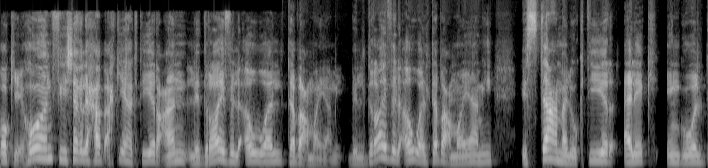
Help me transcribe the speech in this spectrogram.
okay هون في شغلة حاب أحكيها كثير عن ال drive الأول تبع ميامي. بال drive الأول تبع ميامي استعملوا كثير اليك إنجولد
